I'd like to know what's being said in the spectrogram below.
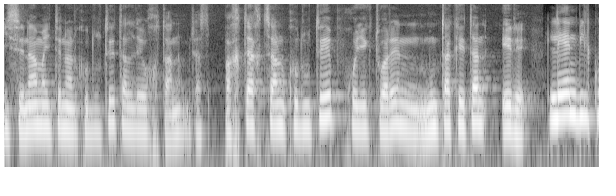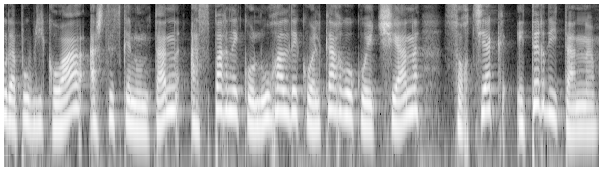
izena maiten alko dute talde hortan. Beraz, parte hartzen alko dute proiektuaren muntaketan ere. Lehen bilkura publikoa, astezken untan, azparneko lugaldeko elkargoko etxean, sortziak eterditan.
